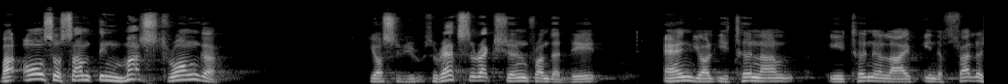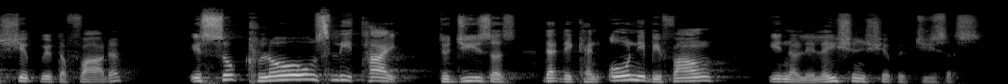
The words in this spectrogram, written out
But also something much stronger. Your resurrection from the dead and your eternal, eternal life in the fellowship with the Father is so closely tied to Jesus that they can only be found in a relationship with Jesus.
